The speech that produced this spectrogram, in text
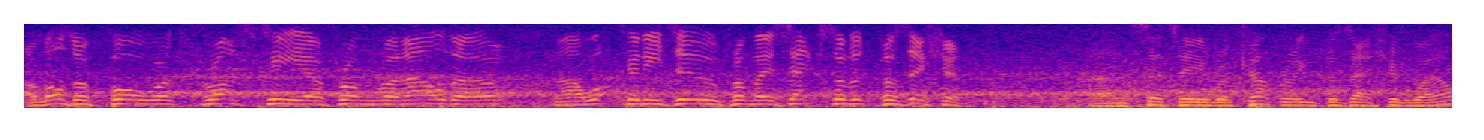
A lot of forward thrust here from Ronaldo. Now what can he do from this excellent position? And City recovering possession well.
